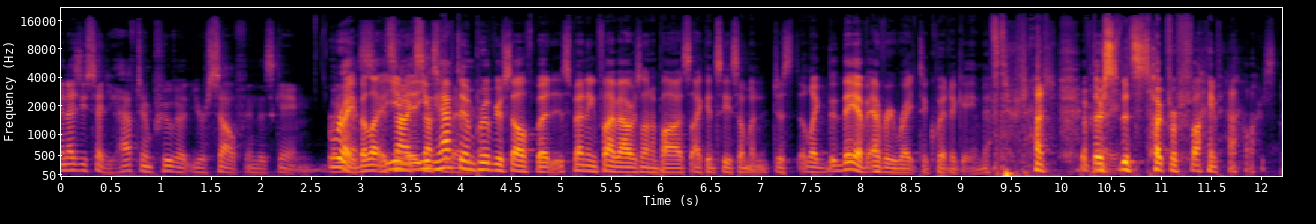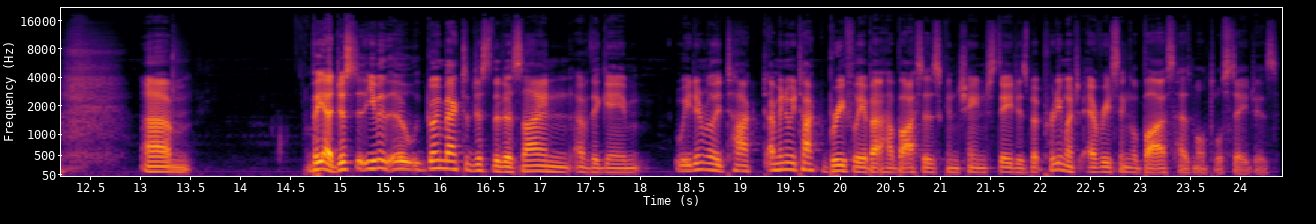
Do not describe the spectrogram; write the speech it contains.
and as you said, you have to improve it yourself in this game. But right, yes, but like you, you have to improve yourself. But spending five hours on a boss, I could see someone just like they have every right to quit a game if they're not if they're right. stuck for five hours. Um, but yeah, just even uh, going back to just the design of the game, we didn't really talk. I mean, we talked briefly about how bosses can change stages, but pretty much every single boss has multiple stages.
